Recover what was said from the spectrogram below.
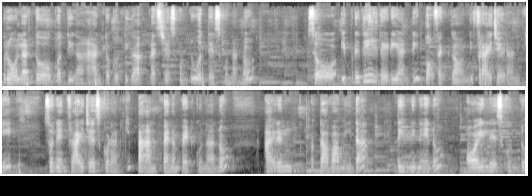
రోలర్తో కొద్దిగా హ్యాండ్తో కొద్దిగా ప్రెస్ చేసుకుంటూ ఒత్తేసుకున్నాను. సో ఇప్పుడు ఇది రెడీ అండి పర్ఫెక్ట్గా ఉంది ఫ్రై చేయడానికి. సో నేను ఫ్రై చేసుకోవడానికి ప్యాన్ పెనం పెట్టుకున్నాను. ఐరన్ తవా మీద దీన్ని నేను ఆయిల్ వేసుకుంటూ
